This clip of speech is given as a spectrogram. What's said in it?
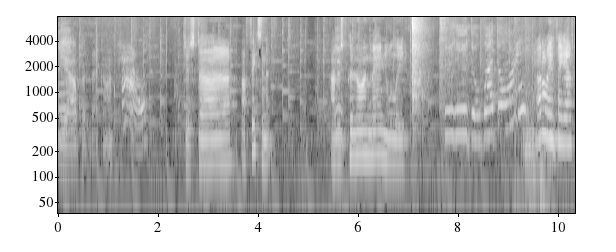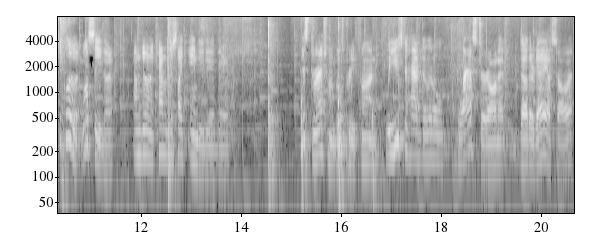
Yeah. I'll put it back on. How? Just, uh, I'm fixing it. I'll just put it on manually. I don't even think I have to glue it. We'll see though. I'm doing it kind of just like Indy did there. This thrash Thrashmobile's pretty fun. We used to have the little blaster on it the other day. I saw it.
